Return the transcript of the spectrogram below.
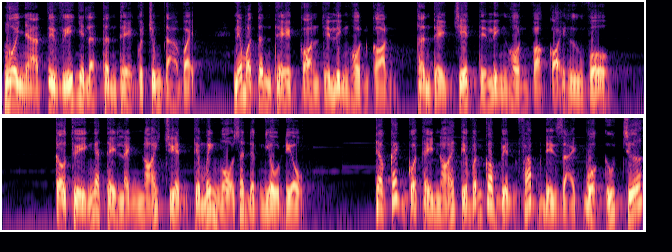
Ngôi nhà tuy ví như là thân thể của chúng ta vậy, Nếu mà thân thể còn thì linh hồn còn, Thân thể chết thì linh hồn vào cõi hư vô. Cậu Thủy nghe thầy lành nói chuyện Thì mới ngộ ra được nhiều điều. Theo cách của thầy nói Thì vẫn có biện pháp để giải bùa cứu chữa.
